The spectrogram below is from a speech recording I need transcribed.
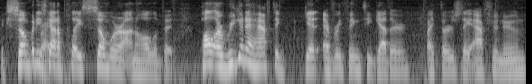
Like somebody's Right. got to play somewhere on all of it. Paul, are we going to have to get everything together by Thursday afternoon?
